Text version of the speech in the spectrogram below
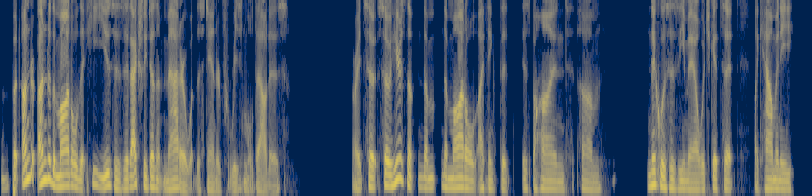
but under under the model that he uses, it actually doesn't matter what the standard for reasonable doubt is. right? So so here's the the, the model I think that is behind um, Nicholas's email, which gets at like how many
